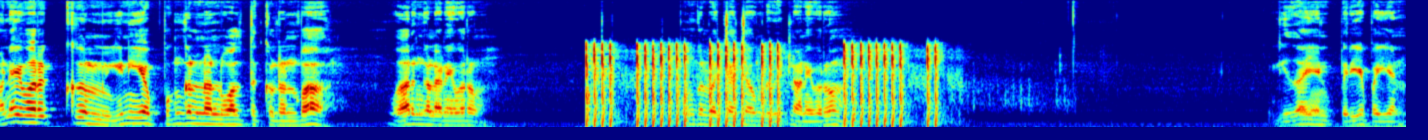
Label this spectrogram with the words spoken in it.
அனைவருக்கும் இனிய பொங்கல் நல்வாழ்த்துக்கள் நண்பா. வாருங்கள் அனைவரும். பொங்கல் வச்சாச்சா உங்கள் வீட்டில் அனைவரும்? இதுதான் என் பெரிய பையன்.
